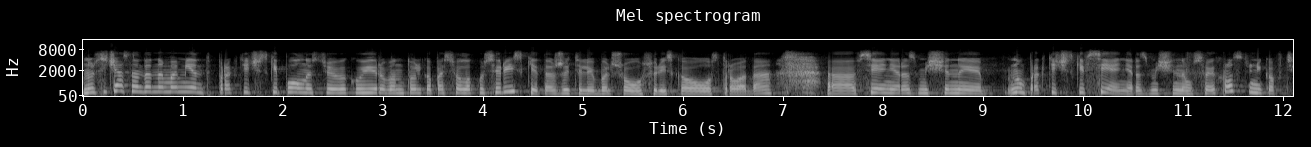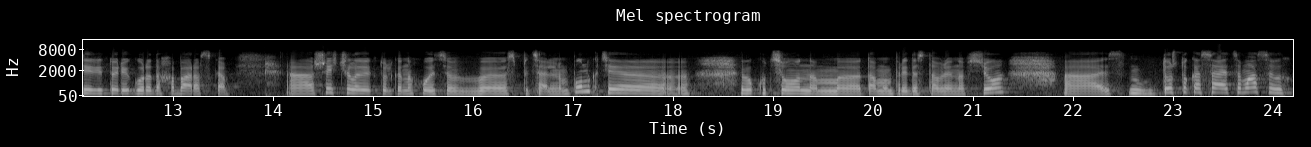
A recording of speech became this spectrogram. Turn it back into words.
Ну, сейчас на данный момент практически полностью эвакуирован только поселок Уссурийский, это жители Большого Уссурийского острова, да. Э, все они размещены, ну, практически все они размещены у своих родственников в территории города Хабаровска. Э, шесть человек только находятся в специальном пункте э, эвакуационном, там им предоставлено все. То, что касается массовых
